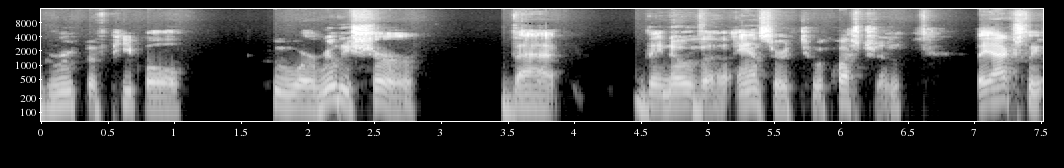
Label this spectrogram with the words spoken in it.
group of people who are really sure that they know the answer to a question. They actually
